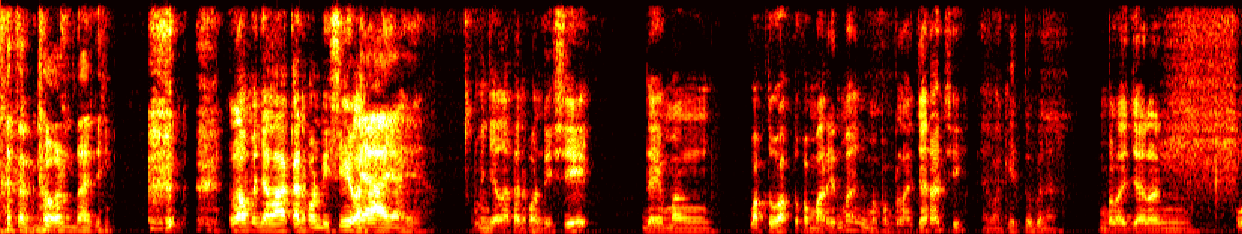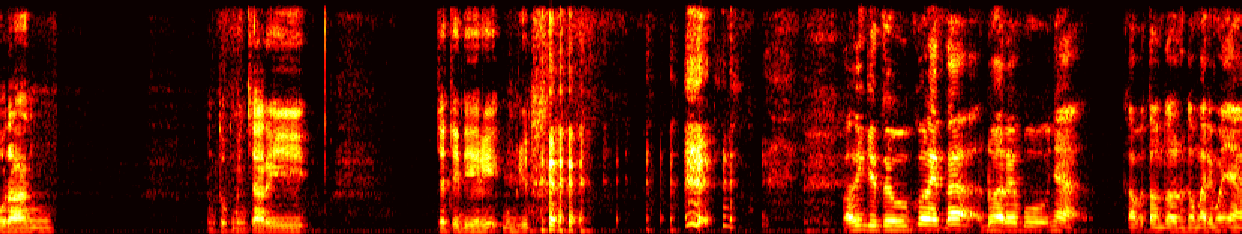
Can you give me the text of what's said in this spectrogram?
terdown aja lah menyalahkan kondisi lah. Ya ya ya. Menyalahkan kondisi dan emang waktu-waktu kemarin mah emang pembelajaran sih. Emang gitu benar. Pembelajaran orang untuk mencari jati diri mungkin. Paling gitu kok eta 2000 nya tahun-tahun kemarin mah ya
